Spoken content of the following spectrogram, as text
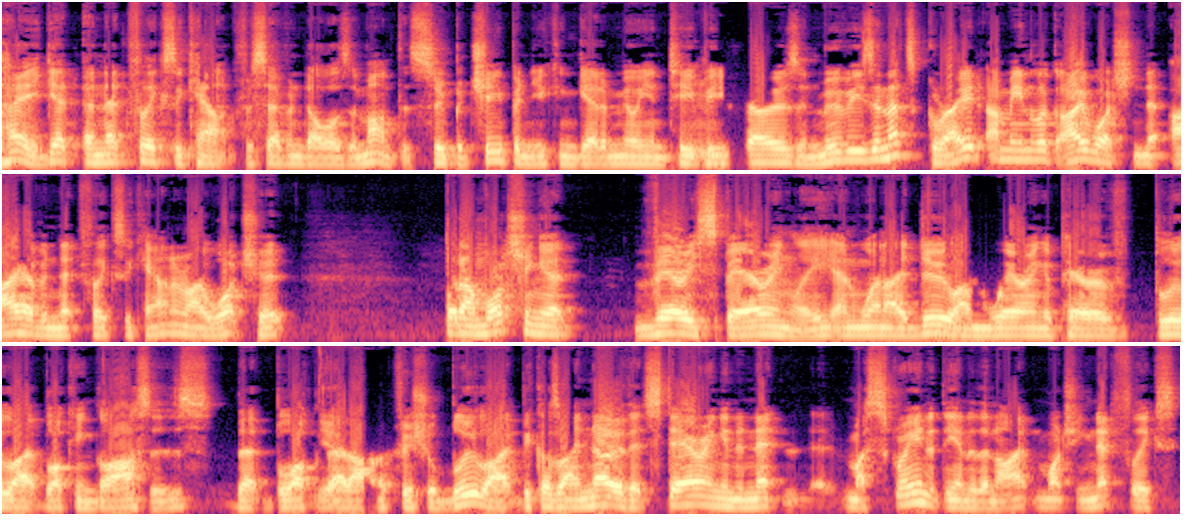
hey, get a Netflix account for seven dollars a month. It's super cheap, and you can get a million TV Mm. shows and movies, and that's great. I mean, look, I watch, I have a Netflix account, and I watch it, but I'm watching it very sparingly. And when I do, mm. I'm wearing a pair of blue light blocking glasses that block Yeah. that artificial blue light because I know that staring into net, my screen at the end of the night and watching Netflix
